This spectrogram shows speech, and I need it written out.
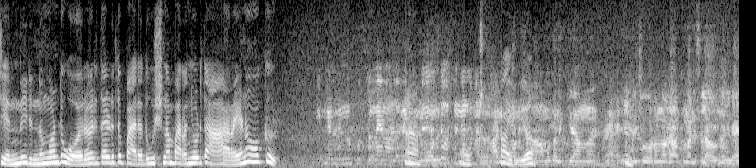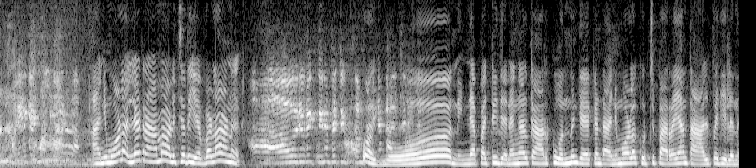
ചെന്നിരുന്നും കൊണ്ട് ഓരോരുത്തരുടെ അടുത്ത് പരദൂഷണം പറഞ്ഞു കൊടുത്ത് ആ പറയണ നിന്ന് ദിവസങ്ങളിൽ അയ്യോ. നാമ കളിക്കാന്ന് ചോറുന്ന ഒരാൾക്ക് മനസ്സിലാവുന്ന ഒരു കാര്യമാണ്. അനുമോളല്ല ഡ്രാമ കളിച്ചത് എവളാണ്? ആ ഒരു വ്യക്തിനെ പറ്റി സംസാരിക്കാൻ അയ്യോ നിന്നെപ്പറ്റി ജനങ്ങൾക്ക് ആർക്കും ഒന്നും കേൾക്കണ്ട. അനുമോളെ കുറിച്ച് പറയാൻ താല്പര്യമില്ലെന്ന്.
